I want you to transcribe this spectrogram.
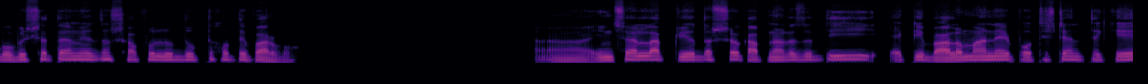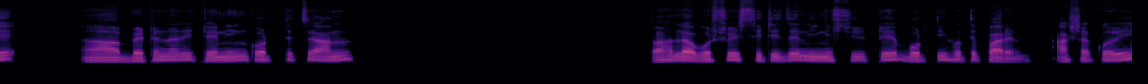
ভবিষ্যতে আমি একজন সফল উদ্যোক্তা হতে পারব। ইনশাল্লাহ প্রিয় দর্শক, আপনারা যদি একটি ভালো মানের প্রতিষ্ঠান থেকে ভেটেনারি ট্রেনিং করতে চান তাহলে অবশ্যই সিটিজেন ইনস্টিটিউটে ভর্তি হতে পারেন। আশা করি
